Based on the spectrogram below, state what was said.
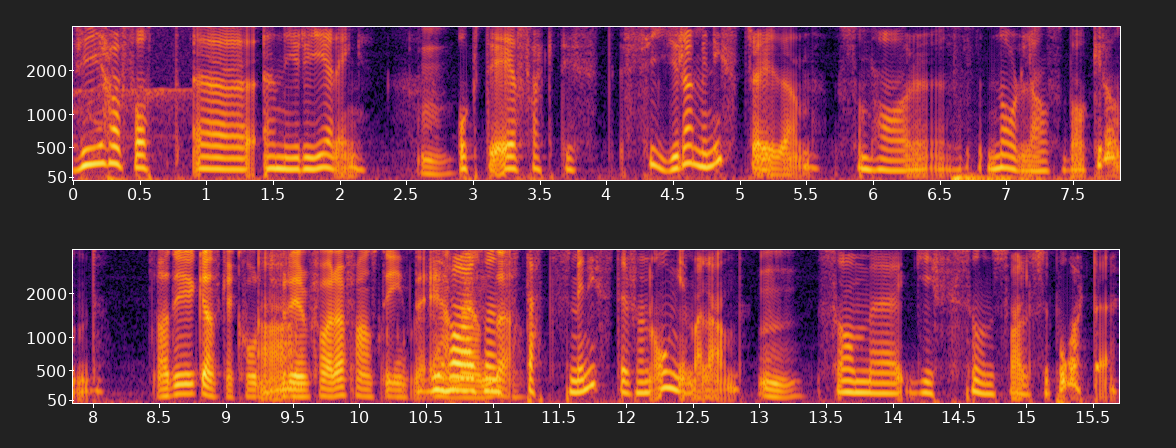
Vi har fått eh, en ny regering Mm. och det är faktiskt fyra ministrar i den som har eh, Norrlands bakgrund. Ja, det är ju ganska coolt, Ja. för i den förra fanns det inte Vi en har alltså enda. en statsminister från Ångermanland Mm. som eh, GIF Sundsvall-supporter.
